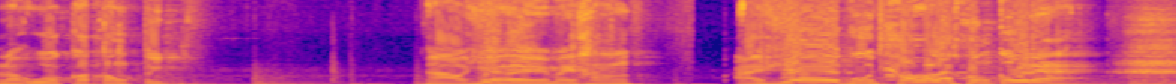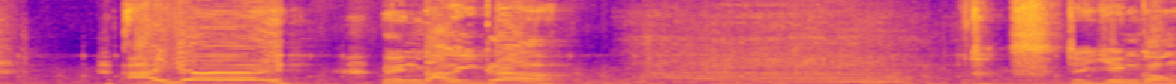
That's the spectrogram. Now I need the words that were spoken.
แล้วอ้วกก็ต้องปิดอ้าวเฮ้ยเอ้ยไม่ทังไอ้เฮ้ยกูทำอะไรของกูเนี่ยไอ้เฮ้ยเองดักอีกแล้วใจะเย็นกอน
